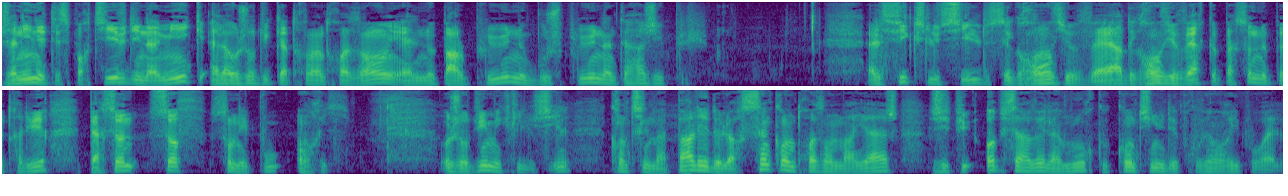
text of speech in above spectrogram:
Janine était sportive, dynamique, elle a aujourd'hui 83 ans et elle ne parle plus, ne bouge plus, n'interagit plus. Elle fixe Lucille de ses grands yeux verts, des grands yeux verts que personne ne peut traduire, personne sauf son époux Henri. Aujourd'hui, m'écrit Lucille, quand il m'a parlé de leurs 53 ans de mariage, j'ai pu observer l'amour que continue d'éprouver Henri pour elle.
